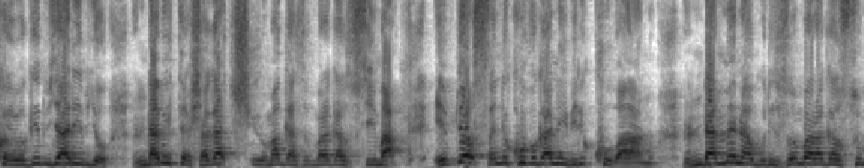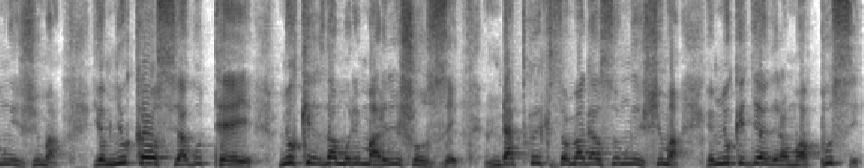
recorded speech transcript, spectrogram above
ukayoberwa ibyo ari byo ndabitesha agaciro mpagaze mu mbaraga z'imana ibi byose ndi kuvuga ni ibiri ku bantu. Ndamenagura izo mbaraga z'umwijima. Iyo myuka yose yaguteye myuka iza muri marie jose ndatwika izo mbaraga z'umwijima. Iyo myuka igendera mu mapusi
